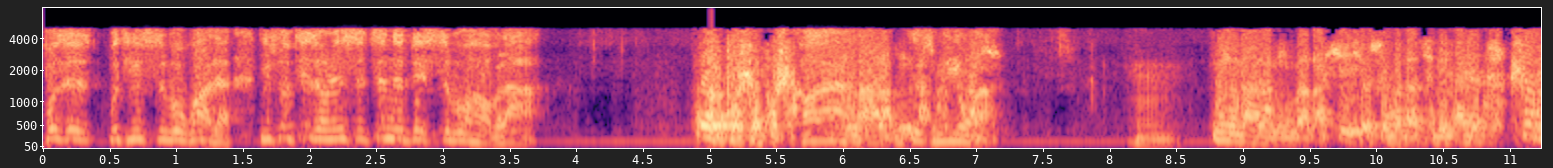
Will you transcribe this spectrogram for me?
不是不听师傅话的？你说这种人是真的对师傅好不啦？呃，不是不是，好啊明白了，明白了。有什么用啊？白了，明白了，谢谢师傅的慈悲开示。师傅，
